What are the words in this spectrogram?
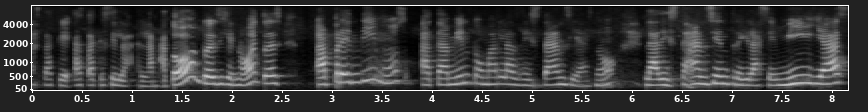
hasta, que, hasta que se la, la, mató. Entonces dije, no, entonces aprendimos a también tomar las distancias, ¿no? La distancia entre las semillas,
